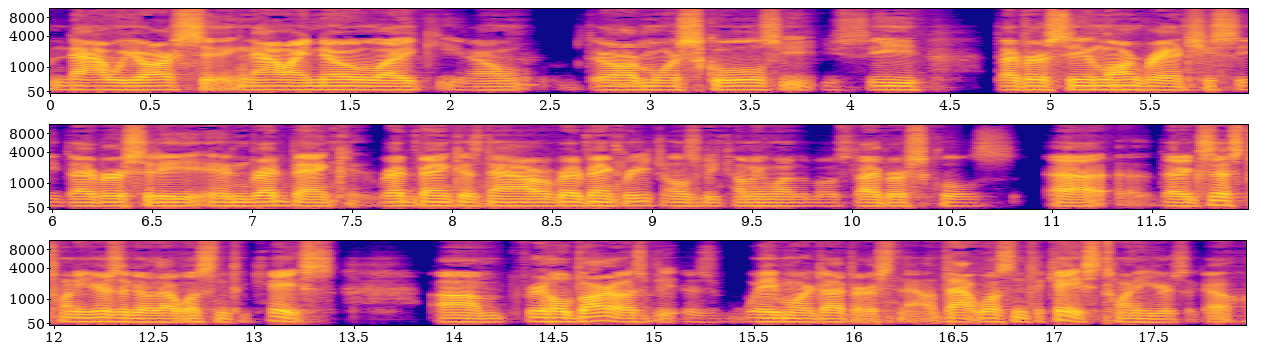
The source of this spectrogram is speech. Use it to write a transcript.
now we are seeing. Now I know, like you know, there are more schools. You, you see diversity in Long Branch. You see diversity in Red Bank. Red Bank is now Red Bank Regional is becoming one of the most diverse schools uh, that exist. Twenty years ago, that wasn't the case. Um, Freehold Borough is, is way more diverse now. That wasn't the case twenty years ago.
